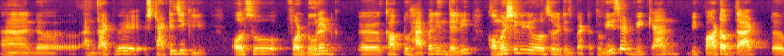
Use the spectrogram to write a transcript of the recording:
And uh, and that way strategically also for Durand uh, Cup to happen in Delhi, commercially also it is better. So we said we can be part of that uh,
